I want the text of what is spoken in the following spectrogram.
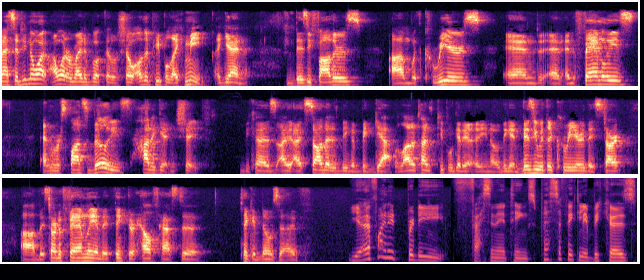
And I said, you know what? I want to write a book that'll show other people like me, again, busy fathers um, with careers and, and, and families and responsibilities, how to get in shape. Because I, I, saw that as being a big gap. A lot of times people get, you know, they get busy with their career, they start, uh, they start a family, and they think their health has to take a nosedive. Yeah, I find it pretty fascinating, specifically because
